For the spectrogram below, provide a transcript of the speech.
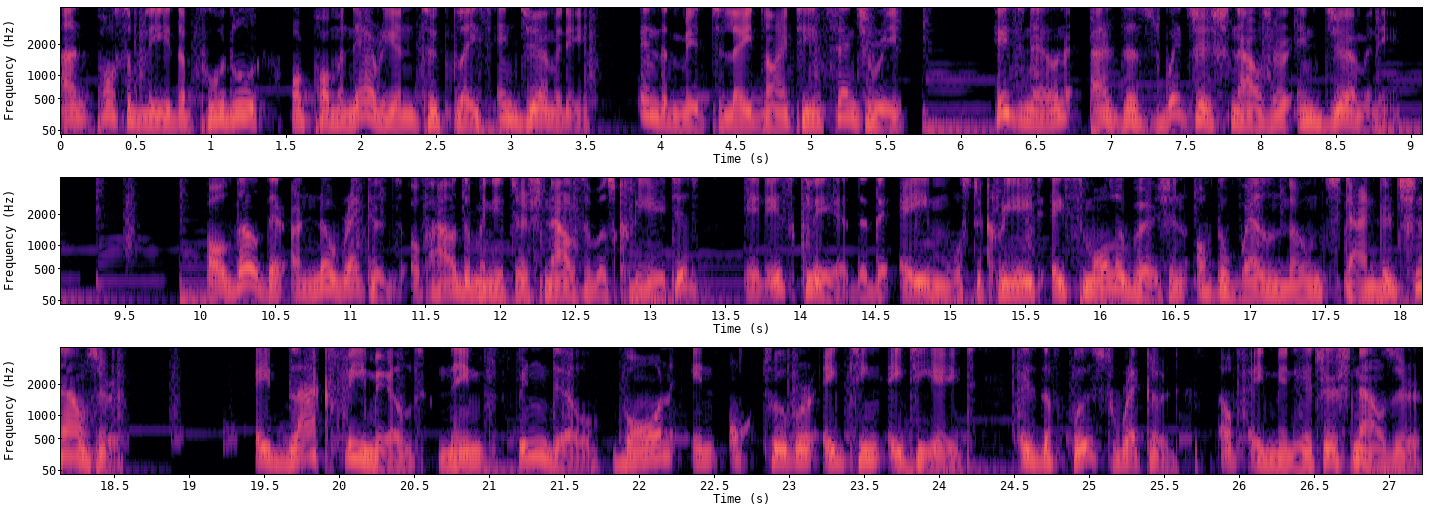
and possibly the Poodle or Pomeranian took place in Germany in the mid to late 19th century. He's known as the Zwitscher Schnauzer in Germany. Although there are no records of how the miniature Schnauzer was created, it is clear that the aim was to create a smaller version of the well-known standard Schnauzer. A black female named Findel, born in October 1888, is the first record of a miniature Schnauzer.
